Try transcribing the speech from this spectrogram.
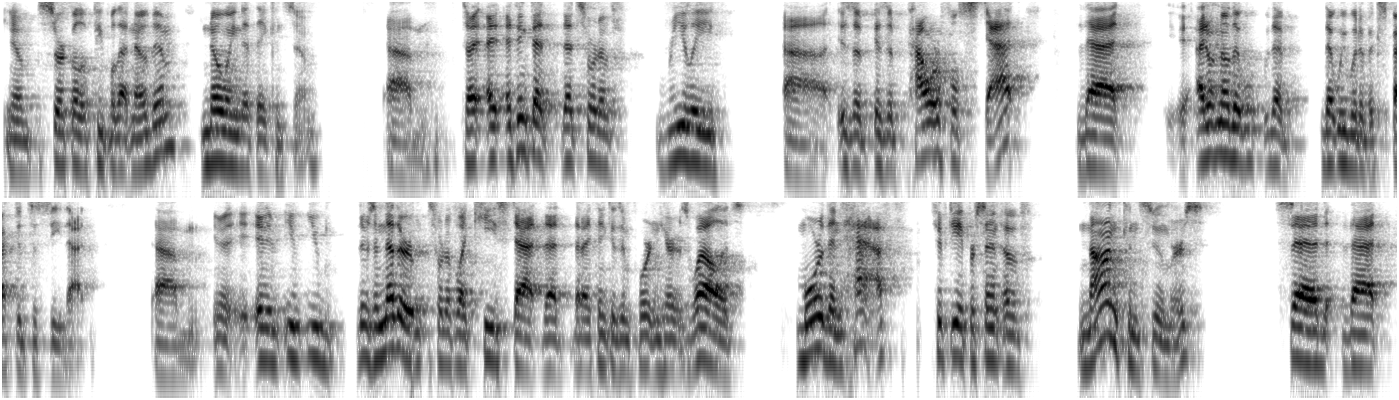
you know circle of people that know them knowing that they consume. Um, so I, I, think that that sort of really uh, is a is a powerful stat that I don't know that that that we would have expected to see that um, you know, and you, you, there's another sort of like key stat that that I think is important here as well. It's more than half, 58% of non-consumers said that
